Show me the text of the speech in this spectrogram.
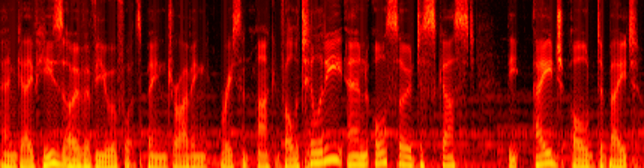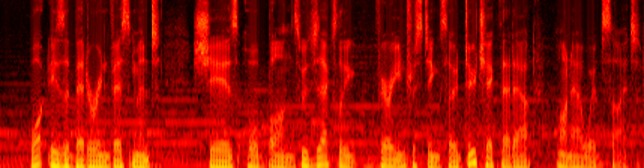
and gave his overview of what's been driving recent market volatility and also discussed the age old debate what is a better investment, shares or bonds, which is actually very interesting. So do check that out on our website.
